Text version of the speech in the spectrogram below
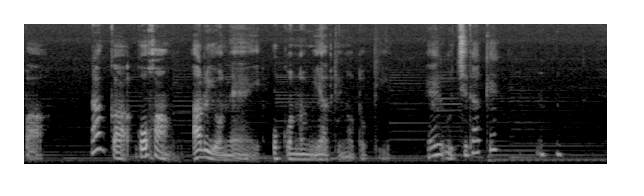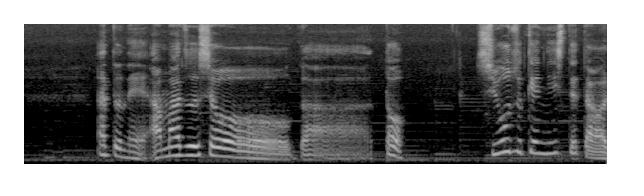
ぱなんかご飯あるよね？お好み焼きの時。えうちだけ？あとね甘酢生姜と塩漬けにしてた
